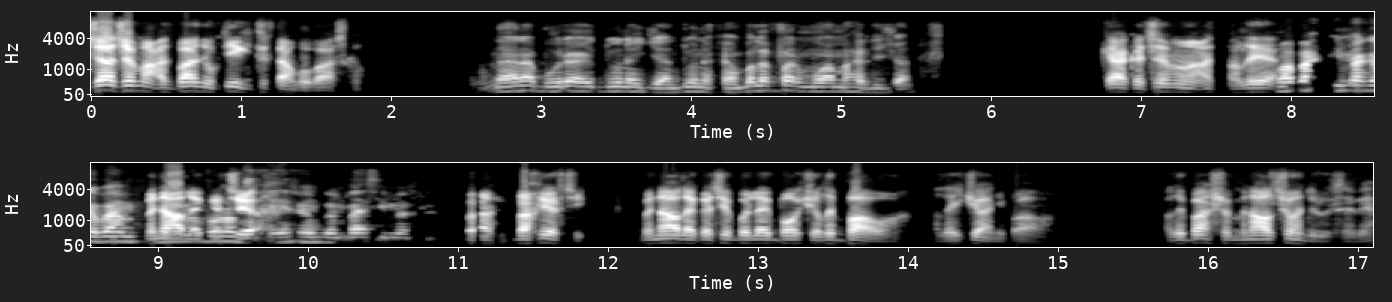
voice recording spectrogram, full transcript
جا جەماعەت با نوکتەیەکی ترتان بۆ باس کەم. نانا بورای دونە گیان دونە کان بەڵێ فەرمووە مەهەردی جان. کاکە جەماعەت ئەڵێ با باسی مەکە با با من مناڵێک بڕۆم ئەچێ شتێ خەم کەم باسی مەکە. بە بەخێر چی مناڵێک ئەچێ بۆ لای باوکی ئەڵێ باوە ئەڵێ گیانی باوە ئەڵێ باشە مناڵ چۆن دروست ئەبێ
